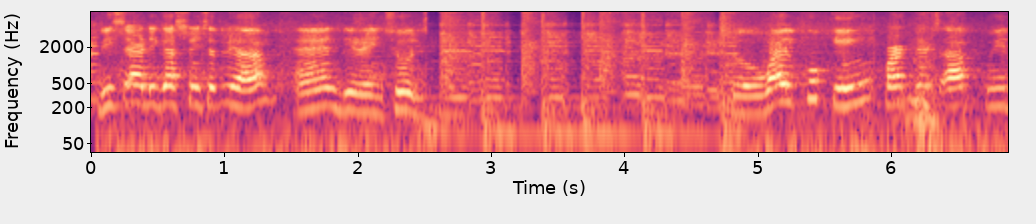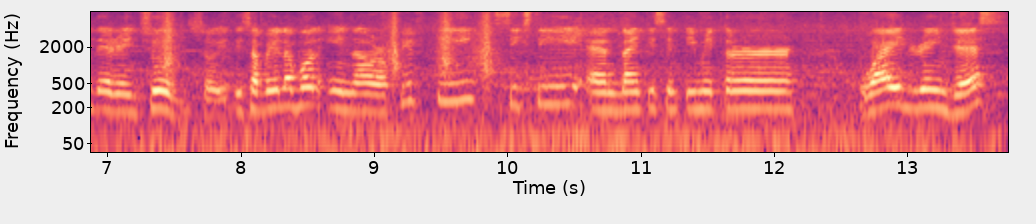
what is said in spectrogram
These are the gas range that we have and the range hood. So while cooking, partners up with a range hood. So it is available in our 50, 60, and 90 centimeter wide ranges.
